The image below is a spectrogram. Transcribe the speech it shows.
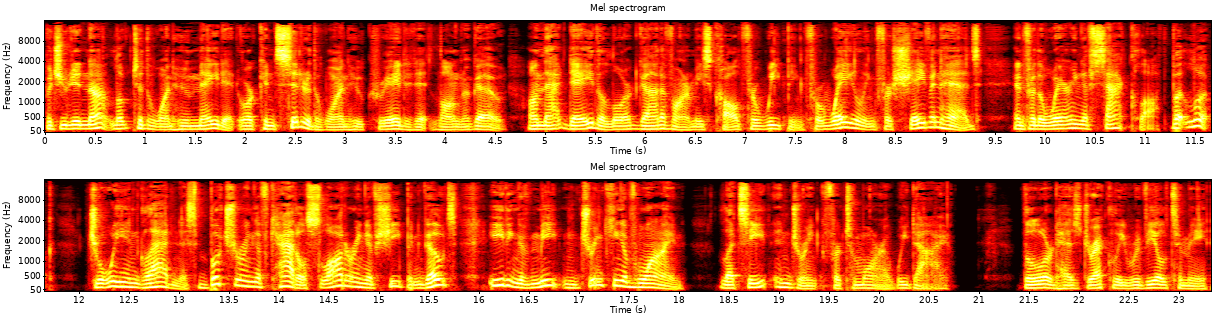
but you did not look to the one who made it or consider the one who created it long ago. On that day the Lord God of armies called for weeping, for wailing, for shaven heads, and for the wearing of sackcloth. But look, joy and gladness, butchering of cattle, slaughtering of sheep and goats, eating of meat and drinking of wine. Let's eat and drink, for tomorrow we die. The Lord has directly revealed to me,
